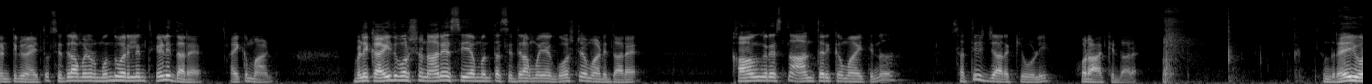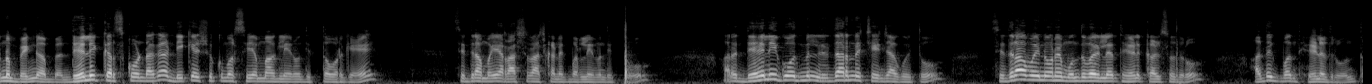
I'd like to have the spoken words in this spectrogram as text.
ಕಂಟಿನ್ಯೂ ಆಯಿತು. ಸಿದ್ದರಾಮಯ್ಯವರು ಮುಂದುವರಿಲಿ ಅಂತ ಹೇಳಿದ್ದಾರೆ ಹೈಕಮಾಂಡ್. ಬಳಿಕ ಐದು ವರ್ಷ ನಾನೇ ಸಿ ಎಂ ಅಂತ ಸಿದ್ದರಾಮಯ್ಯ ಘೋಷಣೆ ಮಾಡಿದ್ದಾರೆ. ಕಾಂಗ್ರೆಸ್ನ ಆಂತರಿಕ ಮಾಹಿತಿನ ಸತೀಶ್ ಜಾರಕಿಹೊಳಿ ಹೊರಹಾಕಿದ್ದಾರೆ. ಅಂದರೆ ಇವ್ರನ್ನ ಬೆಂಗ ದೆಹಲಿಗೆ ಕರೆಸ್ಕೊಂಡಾಗ D K Shivakumar C M ಆಗಲಿ ಅನ್ನೋದಿತ್ತು ಅವ್ರಿಗೆ. ಸಿದ್ದರಾಮಯ್ಯ ರಾಷ್ಟ್ರ ರಾಜಕಾರಣಕ್ಕೆ ಬರಲಿ ಅನ್ನೋದಿತ್ತು. ಆದರೆ ದೆಹಲಿಗೆ ಹೋದ್ಮೇಲೆ ನಿರ್ಧಾರನೇ ಚೇಂಜ್ ಆಗೋಯ್ತು. ಸಿದ್ದರಾಮಯ್ಯನವರೇ ಮುಂದುವರಿಲಿ ಅಂತ ಹೇಳಿ ಕಳಿಸಿದ್ರು. ಅದಕ್ಕೆ ಬಂದು ಹೇಳಿದ್ರು ಅಂತ.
